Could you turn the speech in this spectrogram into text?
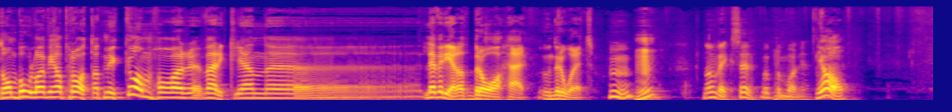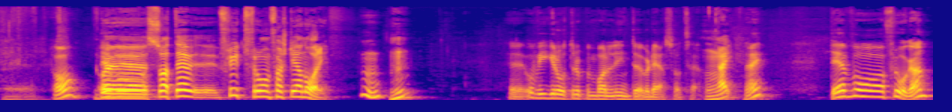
de bolag vi har pratat mycket om har verkligen eh, levererat bra här under året. De växer uppenbarligen. Ja, Ja, var, eh, så att det flytt från första januari. eh, och vi gråter uppenbarligen inte över det så att säga. Nej, Nej, det var frågan.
